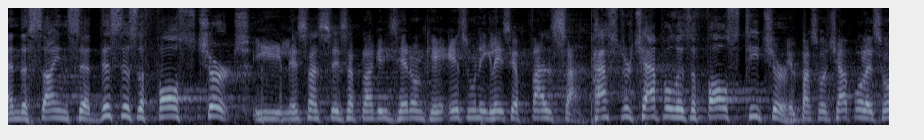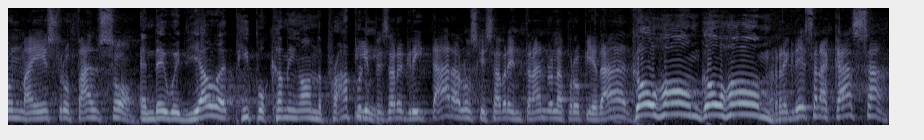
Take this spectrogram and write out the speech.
And the sign said, This is a false church. y esas, esa placa dijeron que es una iglesia falsa. Pastor Chappell is a false El teacher. pastor Chapo es un maestro falso. And they would yell at people coming on the Y property empezar a gritar a los que estaban entrando en la propiedad. Go home, go home. Regresan a casa.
